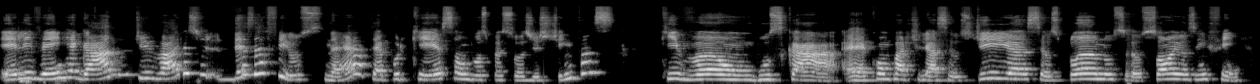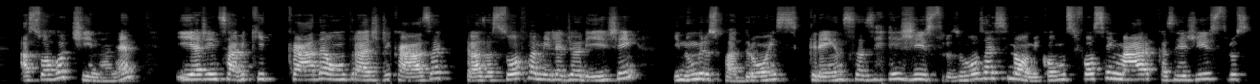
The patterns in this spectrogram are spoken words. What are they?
ele vem regado de vários desafios, né? Até porque são duas pessoas distintas que vão buscar é, compartilhar seus dias, seus planos, seus sonhos, enfim, a sua rotina, né? E a gente sabe que cada um traz de casa, traz a sua família de origem, inúmeros padrões, crenças, registros. vou usar esse nome, como se fossem marcas, registros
